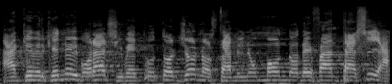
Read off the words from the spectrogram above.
Anche perché noi poracci per tutto il giorno stiamo in un mondo di fantasia.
